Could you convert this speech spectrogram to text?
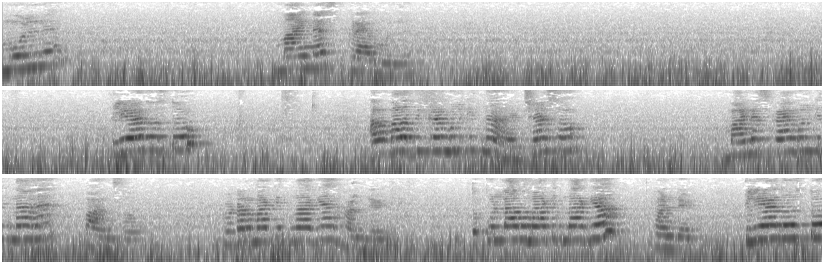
मूल्य माइनस क्रय मूल्य। क्लियर है दोस्तों? अब हमारा विक्रय मूल्य कितना है? 600 माइनस क्रय मूल्य कितना है? 500 टोटल हमारा कितना आ गया? 100 तो कुल लाभ हमारा कितना आ गया? 100 क्लियर है दोस्तों?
